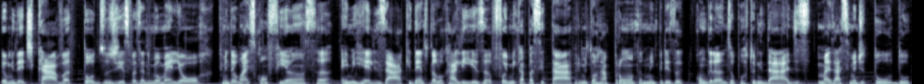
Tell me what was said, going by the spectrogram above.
Eu me dedicava todos os dias fazendo o meu melhor. Que me deu mais confiança em me realizar aqui dentro da Localiza foi me capacitar para me tornar pronta numa empresa com grandes oportunidades, mas acima de tudo,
